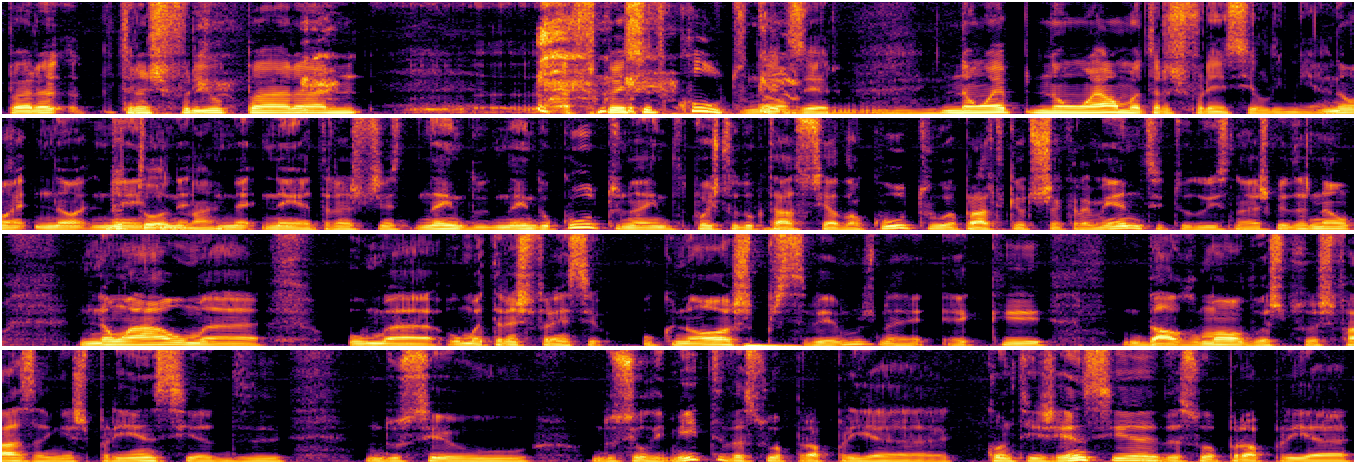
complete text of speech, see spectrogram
para transferi-lo para a frequência de culto, não, quer dizer, não é, não é uma transferência linear. Não é, não, de nem, todo, nem, não é? nem a transferência, nem do, nem do culto, nem depois tudo o que está associado ao culto, a prática dos sacramentos e tudo isso, não é? As coisas não, não há uma, uma, uma transferência. O que nós percebemos não é, é que, de algum modo, as pessoas fazem a experiência de, do seu do seu limite, da sua própria contingência, da sua própria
